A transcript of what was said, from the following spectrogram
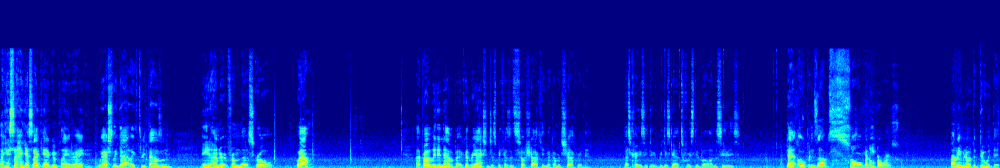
I guess I guess I can't complain, right? We actually got like 3,800 from the scroll. Wow. I probably didn't have a, good reaction just because it's so shocking. Like I'm in shock right now. That's crazy, dude. We just got a twisted bow on the series. That opens up so many doors. I don't even know what to do with it.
